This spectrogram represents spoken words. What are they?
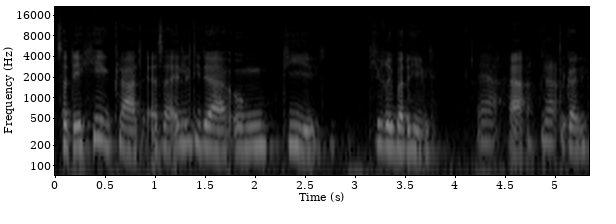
Så det er helt klart, altså alle de der unge, de, de ripper det hele. Ja. Ja, Ja. det gør de.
